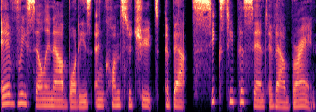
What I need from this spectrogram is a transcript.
every cell in our bodies and constitutes about 60% of our brain.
